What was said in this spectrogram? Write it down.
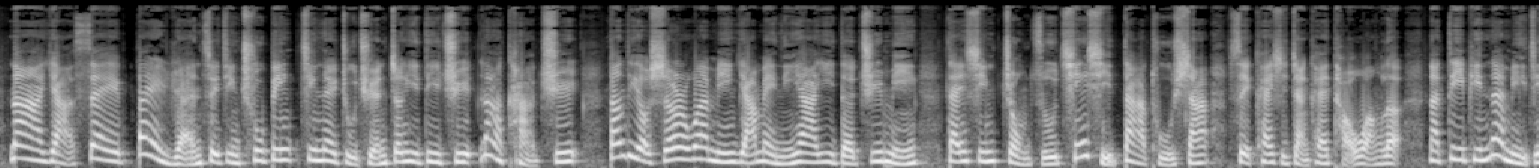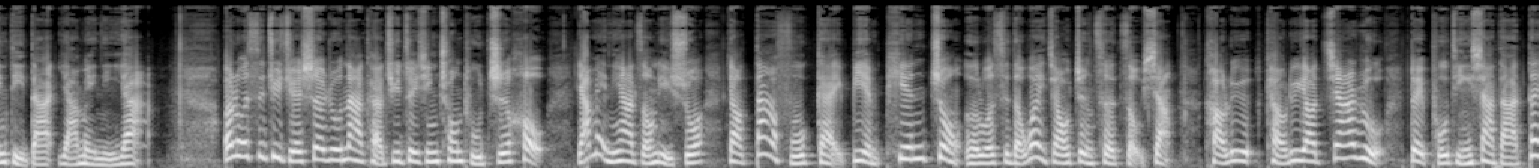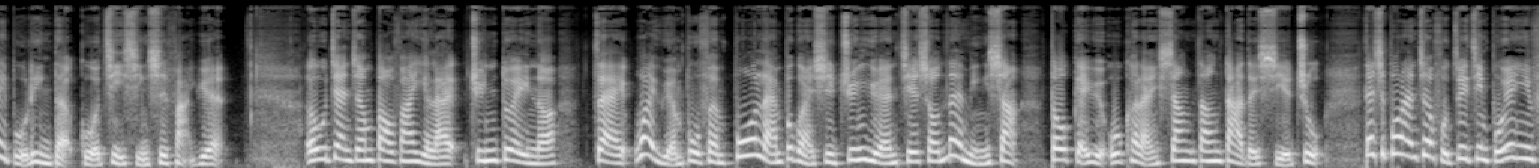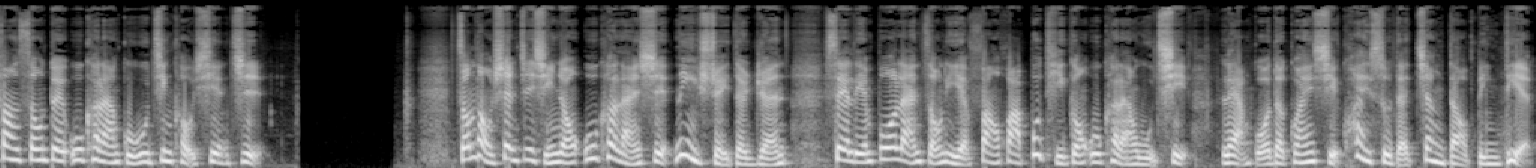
那亚塞拜然最近出兵境内主权争议地区纳卡区，当地有十二万名亚美尼亚裔的居民，担心种族清洗大屠杀，所以开始展开逃亡了。那第一批难民已经抵达亚美尼亚。俄罗斯拒绝涉入纳卡区最新冲突之后，亚美尼亚总理说要大幅改变偏重俄罗斯的外交政策走向，考虑考虑要加入对普亭下达逮捕令的国际刑事法院。俄乌战争爆发以来，军队呢在外援部分，波兰不管是军援、接收难民上，都给予乌克兰相当大的协助。但是波兰政府最近不愿意放松对乌克兰谷物进口限制。总统甚至形容乌克兰是溺水的人，所以连波兰总理也放话不提供乌克兰武器，两国的关系快速的降到冰点。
